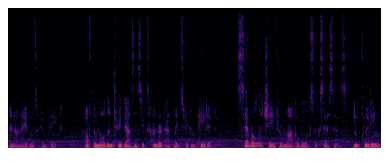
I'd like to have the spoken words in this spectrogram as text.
and unable to compete. Of the more than 2,600 athletes who competed, several achieved remarkable successes, including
